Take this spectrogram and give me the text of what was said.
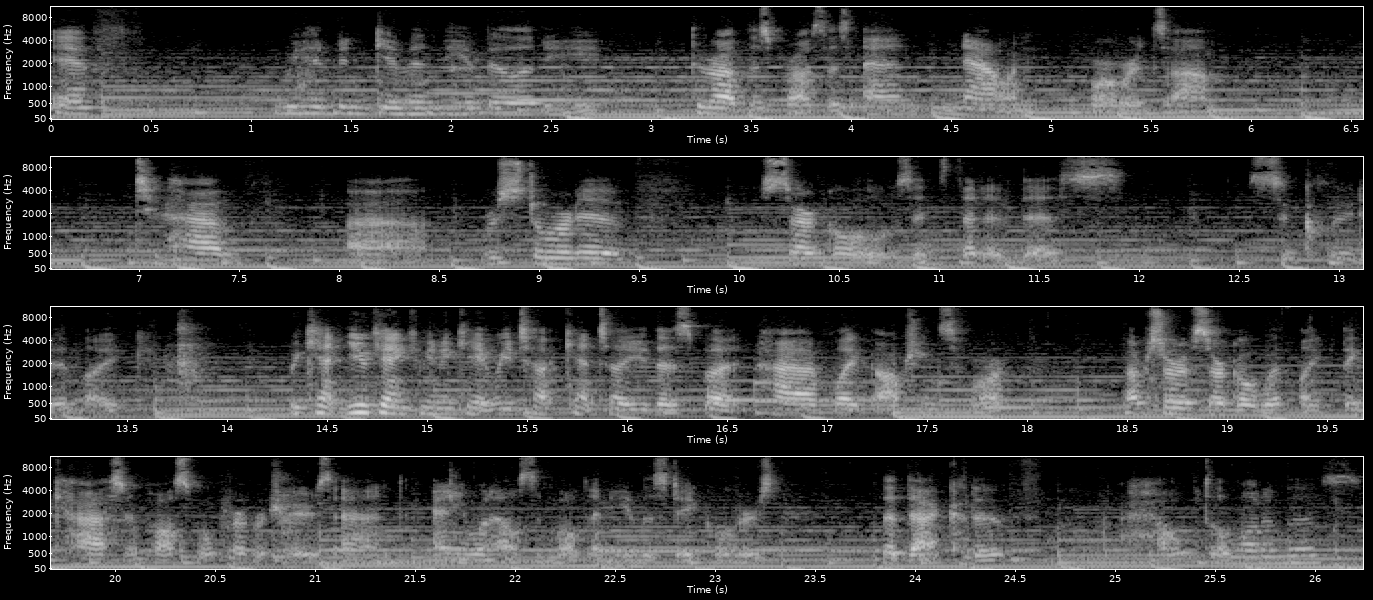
if we had been given the ability throughout this process and now and forwards um, to have uh, restorative circles instead of this secluded like we can't you can't communicate we can't tell you this but have like options for a restorative circle with like the cast and possible perpetrators and anyone else involved any of the stakeholders that that could have helped a lot of this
